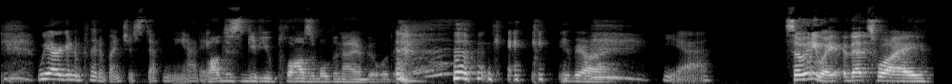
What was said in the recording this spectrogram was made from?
it. We are going to put a bunch of stuff in the attic. I'll just give you plausible deniability. okay. You'll be all right. Yeah. So anyway, that's why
